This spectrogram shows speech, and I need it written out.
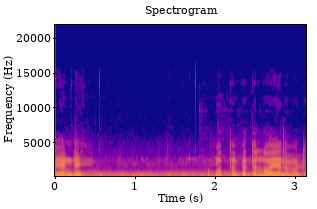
చేయండి. మొత్తం పెద్ద లోయ అన్నమాట.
